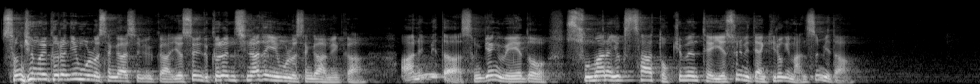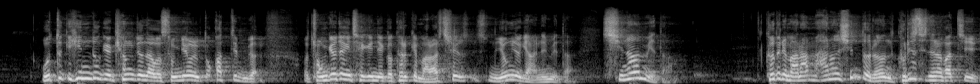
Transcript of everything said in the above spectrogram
성경을 그런 인물로 생각하십니까? 예수님도 그런 신화적 인물로 생각합니까? 아닙니다. 성경 외에도 수많은 역사 도큐멘트에 예수님에 대한 기록이 많습니다. 어떻게 힌두교 경전하고 성경을 똑같이 종교적인 책이니까 그렇게 말할 수 있는 영역이 아닙니다. 신화입니다. 그들이 많은, 많은 신들은 그리스 신화 같이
